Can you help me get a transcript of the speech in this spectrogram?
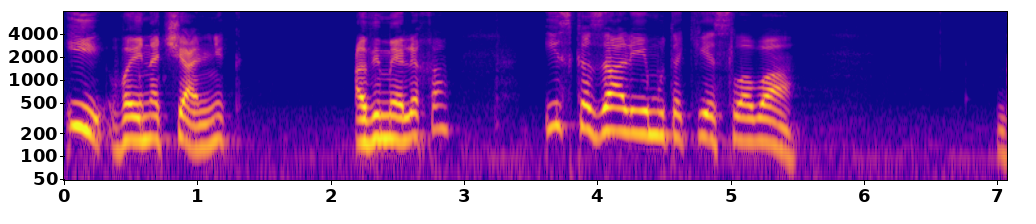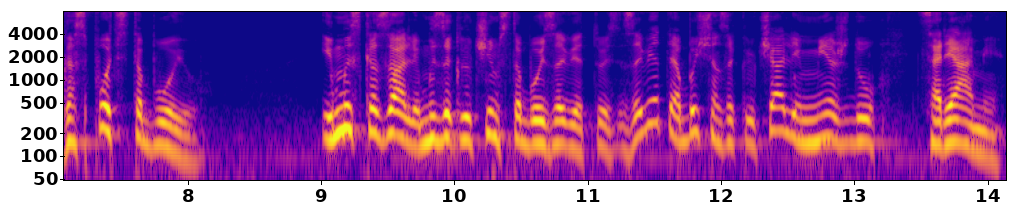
и военачальник Авимелеха, и сказали ему такие слова, «Господь с тобою». И мы сказали, мы заключим с тобой завет. То есть заветы обычно заключали между царями.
